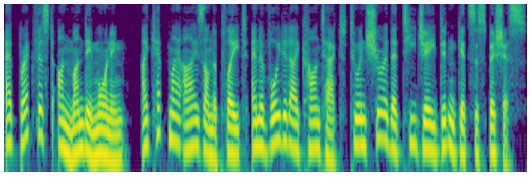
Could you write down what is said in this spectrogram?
At breakfast on Monday morning, I kept my eyes on the plate and avoided eye contact to ensure that TJ didn't get suspicious.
